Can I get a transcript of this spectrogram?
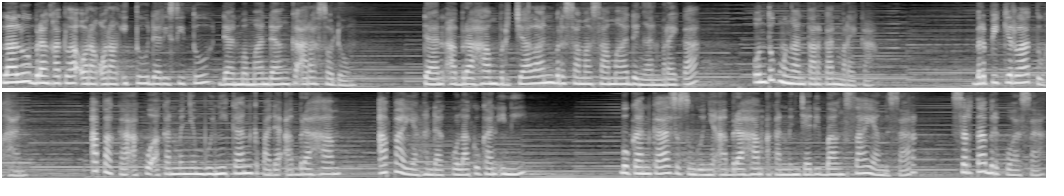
Lalu berangkatlah orang-orang itu dari situ dan memandang ke arah Sodom dan Abraham berjalan bersama-sama dengan mereka untuk mengantarkan mereka. Berpikirlah Tuhan, apakah aku akan menyembunyikan kepada Abraham apa yang hendak kulakukan ini? Bukankah sesungguhnya Abraham akan menjadi bangsa yang besar serta berkuasa,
